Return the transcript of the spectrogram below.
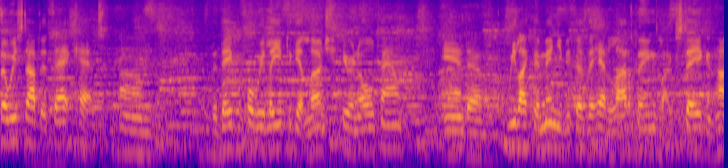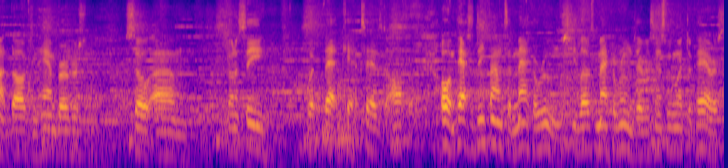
So we stopped at Fat Cat um, the day before we leave to get lunch here in Old Town. And um, we liked their menu because they had a lot of things like steak and hot dogs and hamburgers. So um, gonna see what Fat Cat has to offer. Oh, and Pastor D found some macaroons. She loves macaroons ever since we went to Paris.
